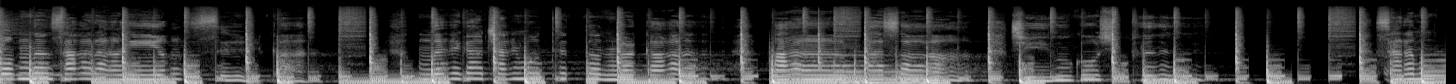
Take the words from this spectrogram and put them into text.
못난 사랑이었을까 내가 잘못했던 걸까? 아파서 지우고 싶은 사람은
